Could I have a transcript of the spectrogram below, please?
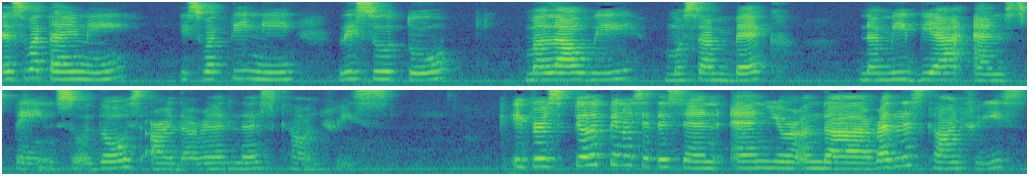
Eswatini, Eswatini, Lesotho, Malawi, Mozambique, Namibia, and Spain. So those are the red list countries. If you're a Filipino citizen and you're on the red list countries,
